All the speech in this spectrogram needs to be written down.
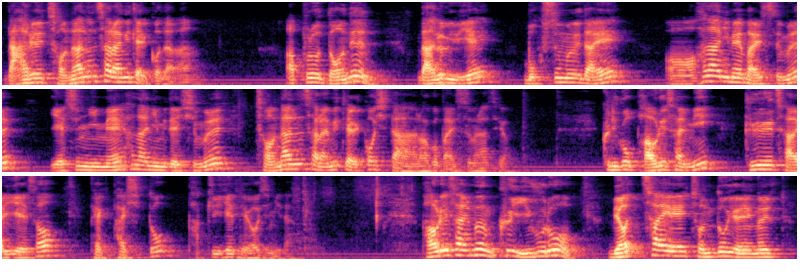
나를 전하는 사람이 될 거다. 앞으로 너는 나를 위해 목숨을 다해 어, 하나님의 말씀을 예수님의 하나님이 되심을 전하는 사람이 될 것이다 라고 말씀을 하세요. 그리고 바울의 삶이 그 자리에서 180도 바뀌게 되어집니다. 바울의 삶은 그 이후로 몇 차례의 전도 여행을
